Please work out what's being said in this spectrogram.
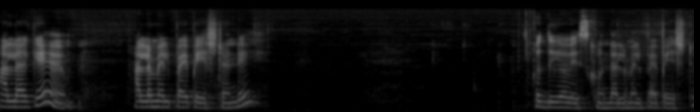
అలాగే అల్లం వెల్లిపాయ పేస్ట్ అండి. కొద్దిగా వేసుకోండి అల్లం వెల్లిపాయ పేస్ట్.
